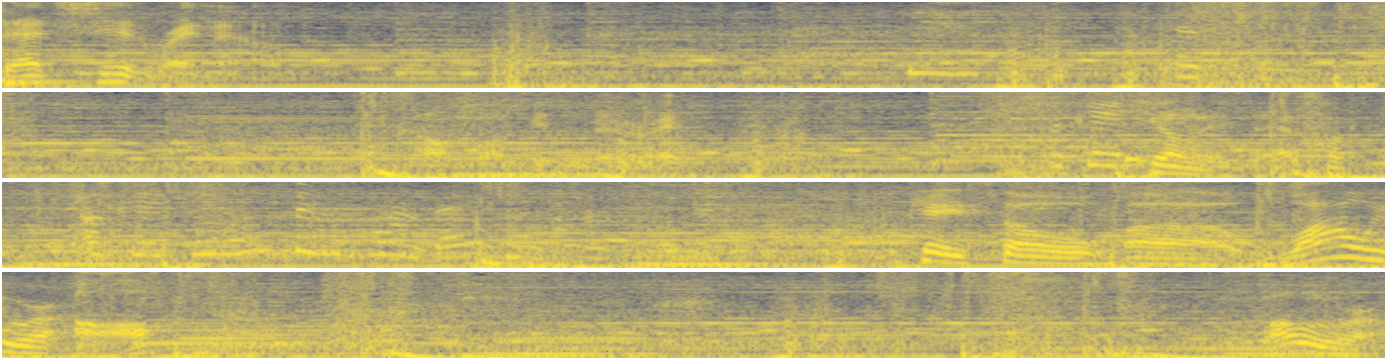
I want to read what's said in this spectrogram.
that shit right now. Killing this asshole. Okay, so one thing we're going back to the circle. Okay, so uh, while we were off, while we were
